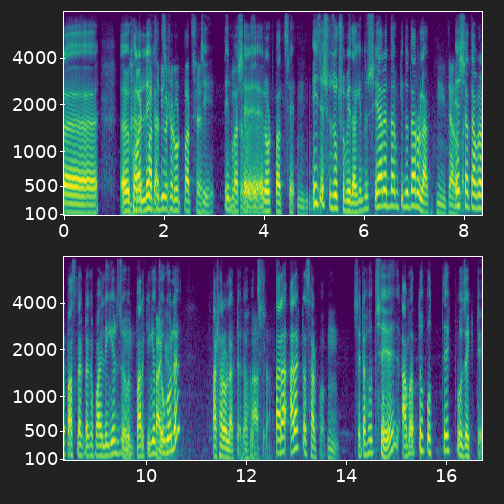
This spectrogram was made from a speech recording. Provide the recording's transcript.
আহ, ওখানে দুই পাশে রোড পাচ্ছে। জি তিন পাশে রোড পাচ্ছে। এই যে সুযোগ সুবিধা কিন্তু শেয়ারের দাম কিন্তু তেরো লাখ। এর সাথে আপনার পাঁচ লাখ টাকা পাইলিং এর পার্কিং এর যোগ হলে আঠারো লাখ টাকা হচ্ছে। আচ্ছা। তারা আরেকটা ছাড় পাবে। সেটা হচ্ছে আমার তো প্রত্যেক প্রজেক্টে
